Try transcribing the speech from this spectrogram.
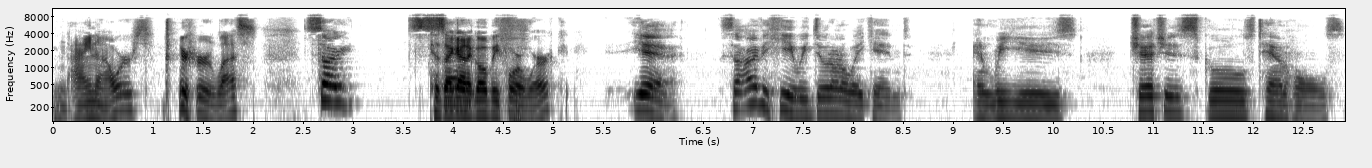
nine hours or less so, because I got to go before work. Yeah. So over here we do it on a weekend, and we use churches, schools, town halls.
